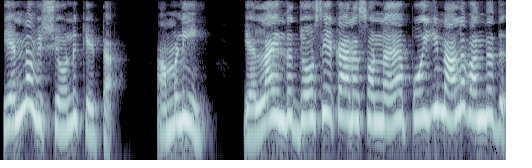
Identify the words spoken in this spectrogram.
என்ன விஷயம்னு கேட்டா அம்மணி எல்லாம் இந்த ஜோசியக்காரன் சொன்ன பொய்யினால வந்தது.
